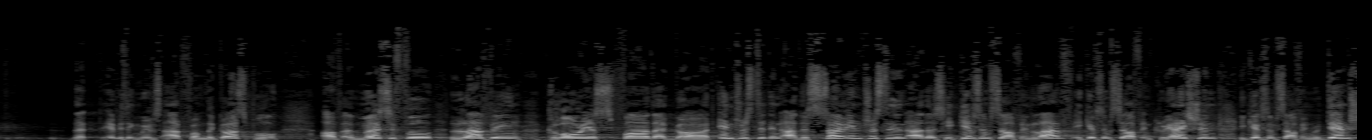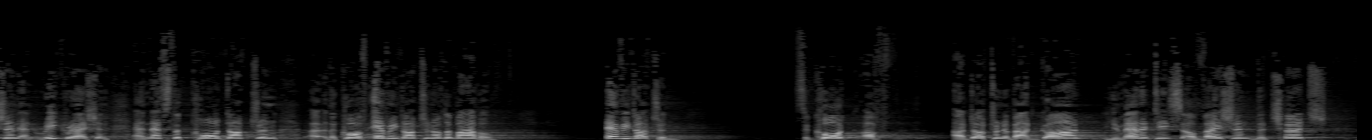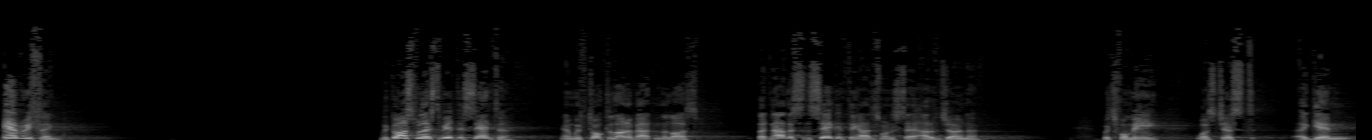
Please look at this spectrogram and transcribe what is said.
that everything moves out from. The gospel of a merciful, loving, glorious Father God, interested in others. So interested in others, He gives Himself in love, He gives Himself in creation, He gives Himself in redemption and recreation, and that's the core doctrine, uh, the core of every doctrine of the Bible. Every doctrine. It's the core of our doctrine about God, humanity, salvation, the church, everything. The gospel has to be at the center. And we've talked a lot about in the last. But now, this is the second thing I just want to say out of Jonah, which for me was just, again,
